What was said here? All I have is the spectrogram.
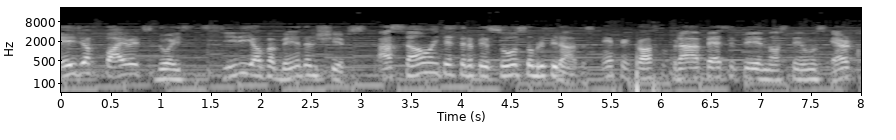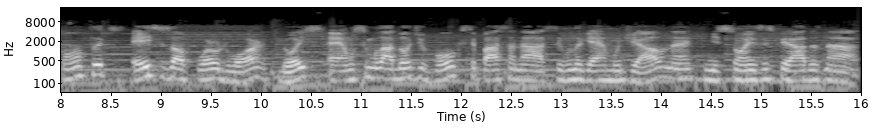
Age of Pirates 2. City of Abandoned Ships. Ação em terceira pessoa sobre piratas. Enfim, próximo. Pra PSP nós temos Air Conflict, Aces of World War 2. É um simulador de voo que se passa na Segunda Guerra Mundial, né? Missões inspiradas na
